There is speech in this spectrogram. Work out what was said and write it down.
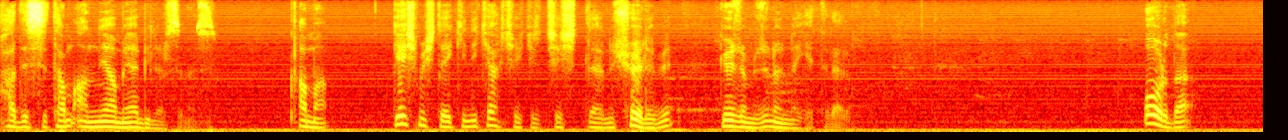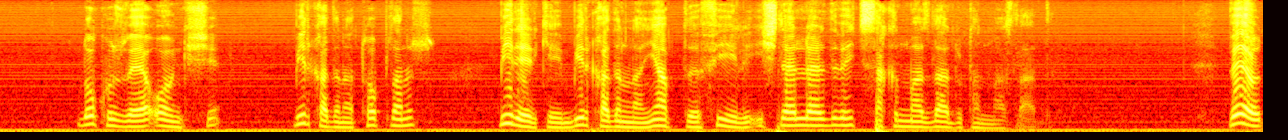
hadisi tam anlayamayabilirsiniz. Ama geçmişteki nikah çeşitlerini şöyle bir gözümüzün önüne getirelim. Orada 9 veya 10 kişi bir kadına toplanır. Bir erkeğin bir kadınla yaptığı fiili işlerlerdi ve hiç sakınmazlar, utanmazlardı. Veyahut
